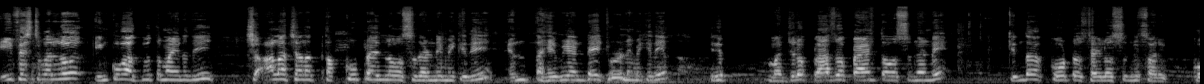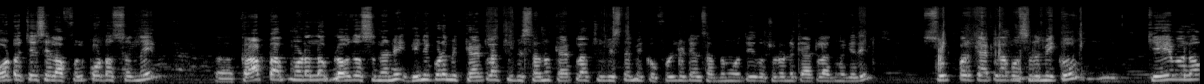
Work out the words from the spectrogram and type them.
ఈ ఫెస్టివల్లో ఇంకో అద్భుతమైనది చాలా చాలా తక్కువ ప్రైస్లో వస్తుందండి మీకు ఇది. ఎంత హెవీ అంటే చూడండి మీకు ఇది. ఇది మధ్యలో ప్లాజో ప్యాంట్తో వస్తుందండి. కింద కోట్ స్టైల్ వస్తుంది. సారీ కోట్ వచ్చేసి ఇలా ఫుల్ కోట్ వస్తుంది. క్రాప్ టాప్ మోడల్లో బ్లౌజ్ వస్తుందండి. దీనికి కూడా మీకు కేటలాగ్ చూపిస్తాను. క్యాటలాగ్ చూపిస్తే మీకు ఫుల్ డీటెయిల్స్ అర్థమవుతాయి. ఇది చూడండి క్యాటలాగ్ మీకు ఇది. సూపర్ కేటలాగ్ వస్తుంది మీకు. కేవలం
